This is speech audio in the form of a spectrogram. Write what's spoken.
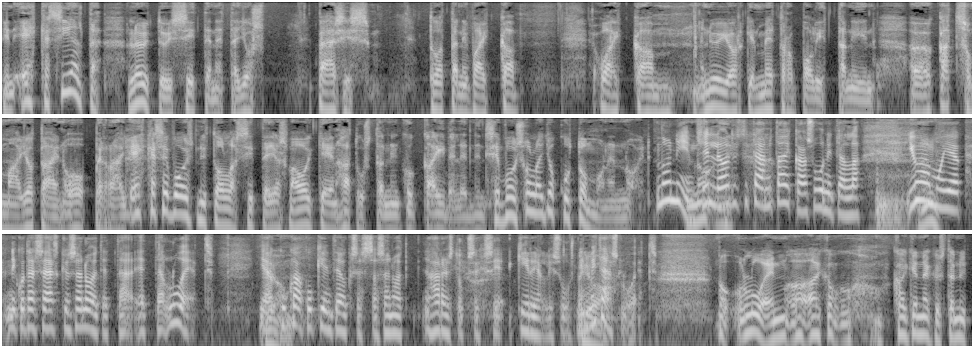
Niin ehkä sieltä löytyisi sitten, että jos pääsis tuota niin vaikka vaikka New Yorkin metropolittaniin katsomaan jotain oopperaa. Ehkä se voisi nyt olla sitten, jos mä oikein hatusta niin kaivelen, niin se voisi olla joku tommonen noin. No niin, no, sille niin. on sitä nyt aikaa suunnitella. Juha Muija, niin kuin tässä äsken sanoit, että, että luet. Ja Joo. kuka kukin teoksessa sanoit harrastukseksi kirjallisuus, niin Joo. mitäs luet? No luen aika kaiken näköistä. Nyt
